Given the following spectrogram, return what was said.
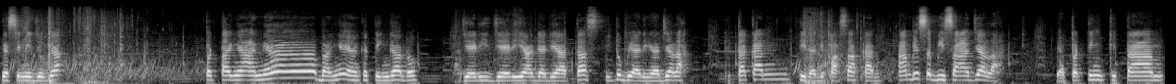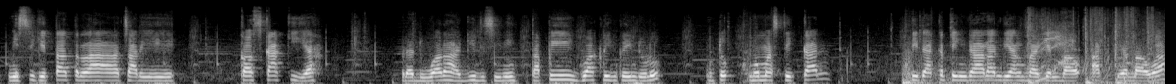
Ke sini juga. Pertanyaannya banyak yang ketinggal loh. Jeri-jeri yang ada di atas itu biarin aja lah. Kita kan tidak dipasarkan. Ambil sebisa aja lah. Yang penting kita misi kita telah cari kaos kaki ya. Ada dua lagi di sini. Tapi gua clean-clean dulu untuk memastikan tidak ketinggalan yang bagian bawah yang bawah.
